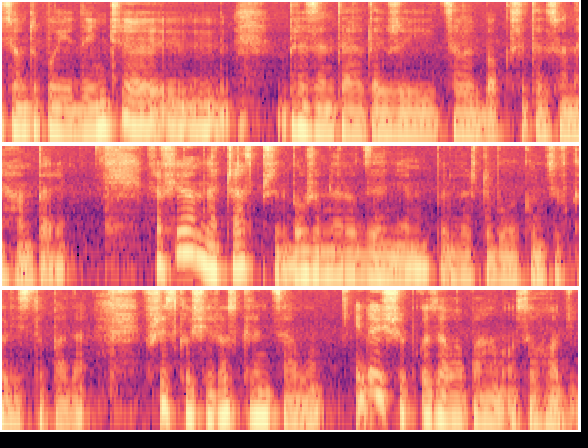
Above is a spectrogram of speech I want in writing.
Są to pojedyncze y, prezenty, a także i całe boksy, tak zwane hampery. Trafiłam na czas przed Bożym Narodzeniem, ponieważ to była końcówka listopada. Wszystko się rozkręcało i dość szybko załapałam o co chodzi,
